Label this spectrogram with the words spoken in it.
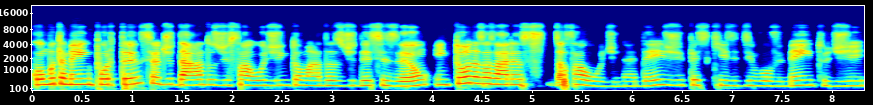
como também a importância de dados de saúde em tomadas de decisão em todas as áreas da saúde, né, desde pesquisa e desenvolvimento de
